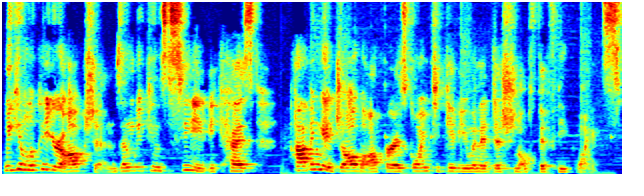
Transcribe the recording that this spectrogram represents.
we can look at your options and we can see because having a job offer is going to give you an additional 50 points.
